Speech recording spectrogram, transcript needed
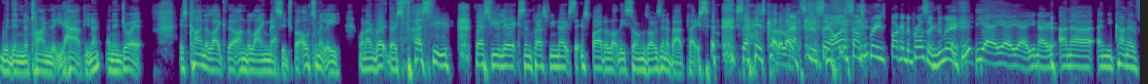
within the time that you have, you know, and enjoy it. It's kind of like the underlying message. But ultimately, when I wrote those first few first few lyrics and first few notes that inspired a lot of these songs, I was in a bad place. so it's kind of like I was gonna say, oh, that sounds pretty fucking depressing to me. yeah, yeah, yeah. You know, and uh and you kind of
